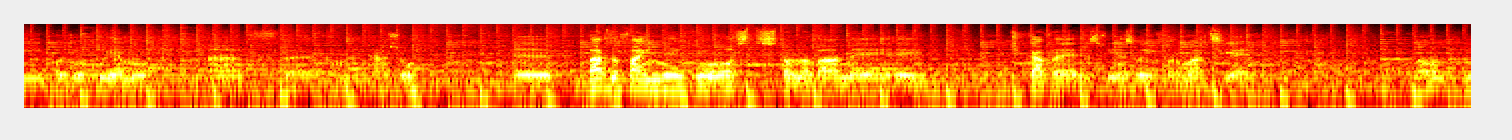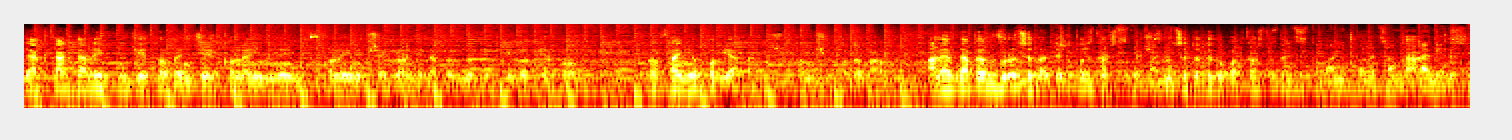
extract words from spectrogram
i podziękuję mu e, w e, komentarzu. E, Bardzo fajny głos, stonowany, ciekawe, zwięzłe informacje. no, jak tak dalej pójdzie, to będzie kolejny, w kolejnym przeglądzie na pewno typ tygodnia, bo no, fajnie opowiada, wiesz, to mi się podobało. Ale na pewno wrócę do tego podcastu, wiesz, wrócę do tego podcastu. Zdecydowanie polecam. Tak, Tak, jest.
